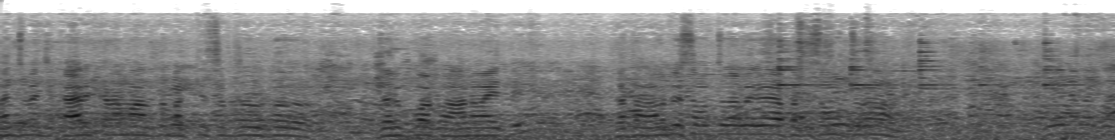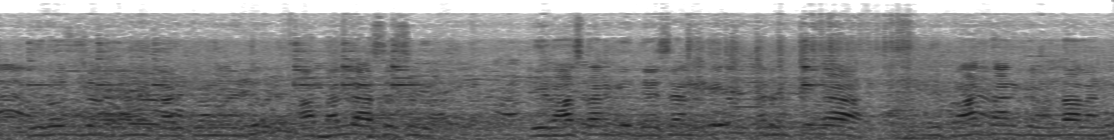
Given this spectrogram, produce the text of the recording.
మంచి మంచి కార్యక్రమాలతో భక్తి శ్రద్ధలతో జరుపుకోవటం ఆనవాయితీ. గత నలభై సంవత్సరాలుగా ప్రతి సంవత్సరం ఈరోజు జరుగుతున్న కార్యక్రమం అనేది ఆ తల్లి ఆశీస్సులు ఈ రాష్ట్రానికి దేశానికి మరి ముఖ్యంగా ఈ ప్రాంతానికి ఉండాలని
